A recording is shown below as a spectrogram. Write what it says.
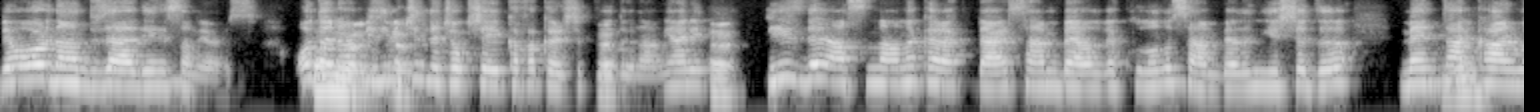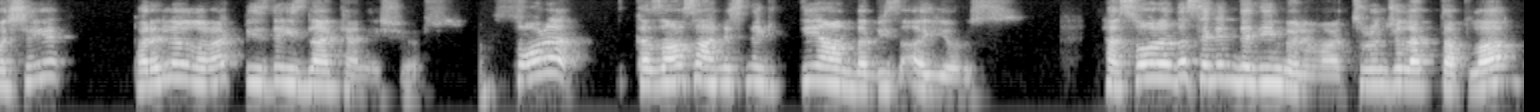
ve oradan düzeldiğini sanıyoruz. O dönem Sanıyoruz, bizim evet. için de çok şey kafa karışıklığı Evet. dönem. Yani Evet. biz de aslında ana karakter Sam Bell ve klonu Sam Bell'in yaşadığı mental Hı. karmaşayı paralel olarak biz de izlerken yaşıyoruz. Sonra kaza sahnesine gittiği anda biz ayıyoruz. Ha, sonra da senin dediğin bölüm var. Turuncu laptopla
